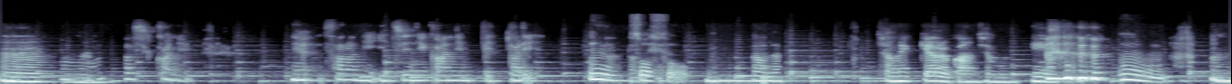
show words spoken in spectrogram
ううんん。確かに。ね、さらに1、2巻にぴったり。うん、そうそうんそうだ。しゃめっ気ある感じもいいよね。う。うん。うん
